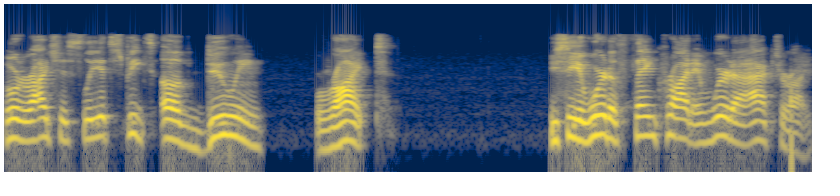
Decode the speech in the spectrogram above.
Lord, righteously, it speaks of doing right. You see, if we're to think right and we're to act right.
